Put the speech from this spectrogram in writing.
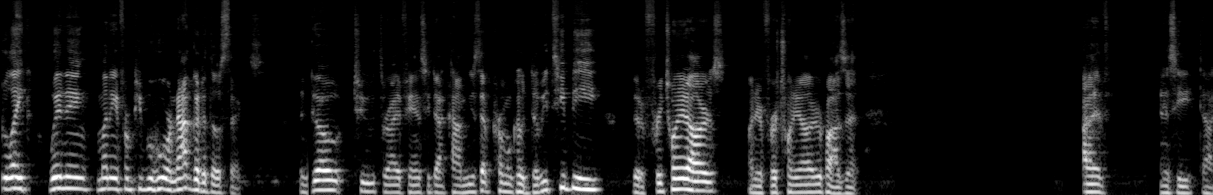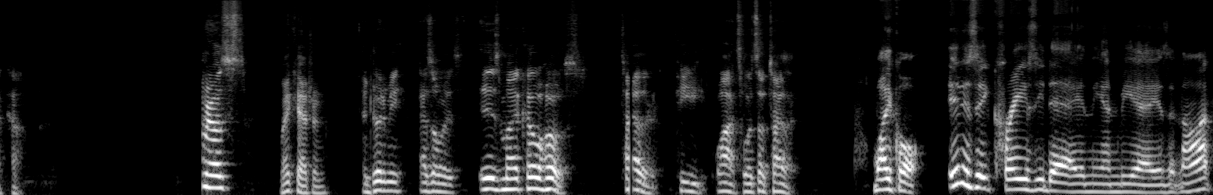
Do you like winning money from people who are not good at those things? Then go to thrivefantasy.com. Use that promo code WTB. You get a free $20 on your first $20 deposit. Thrivefantasy.com. I'm your host, Mike Catron. And joining me, as always, is my co host, Tyler P. Watts. What's up, Tyler? Michael, it is a crazy day in the NBA, is it not?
